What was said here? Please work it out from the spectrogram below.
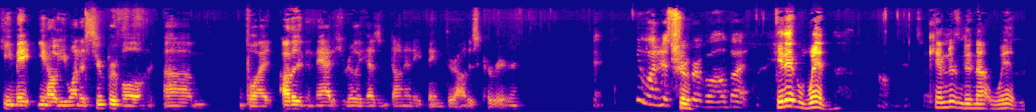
he made you know he won a Super Bowl. Um, but other than that, he really hasn't done anything throughout his career. He won a True. Super Bowl, but he didn't win. Oh, Cam Newton did not win.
